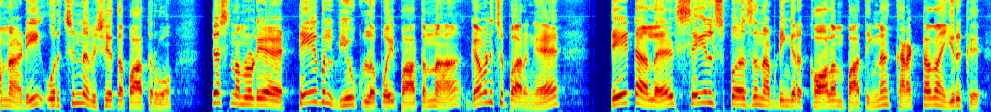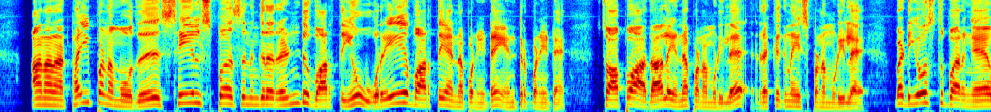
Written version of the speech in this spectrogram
முன்னாடி ஒரு சின்ன விஷயத்தை பார்த்துருவோம் ஜஸ்ட் நம்மளுடைய டேபிள் வியூக்குள்ளே போய் பார்த்தோம்னா கவனிச்சு பாருங்கள் டேட்டாவில் சேல்ஸ் பர்சன் அப்படிங்கிற காலம் பார்த்தீங்கன்னா கரெக்டாக தான் இருக்குது ஆனால் நான் டைப் பண்ணும்போது சேல்ஸ் பர்சனுங்கிற ரெண்டு வார்த்தையும் ஒரே வார்த்தையை என்ன பண்ணிட்டேன்? என்டர் பண்ணிட்டேன். ஸோ அப்போ அதால் என்ன பண்ண முடியல? ரெக்கக்னைஸ் பண்ண முடியல. பட் யோசித்து பாருங்கள்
